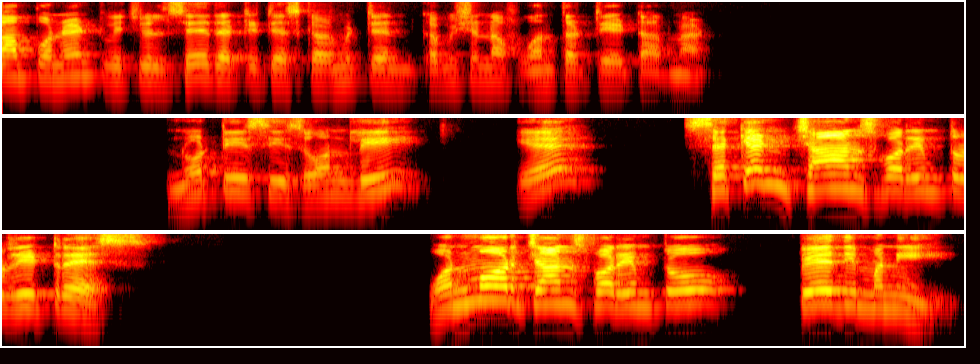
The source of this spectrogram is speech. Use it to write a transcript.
component which will say that it is committed commission of one thirty eight or not notice is only a second chance for him to retrace. One more chance for him to pay the money.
